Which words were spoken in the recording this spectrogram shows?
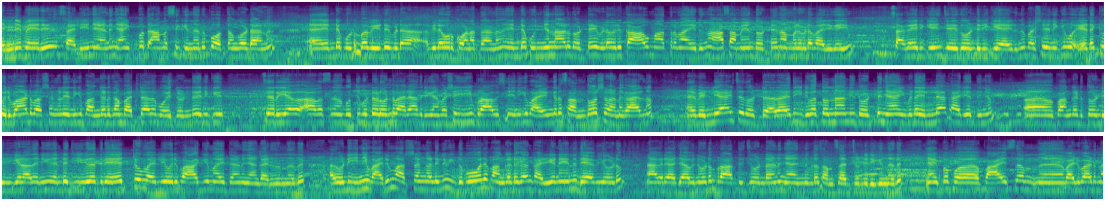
എന്റെ പേര് സലീനയാണ്. ഞാൻ ഇപ്പോൾ താമസിക്കുന്നത് പോത്തങ്കോടാണ്. എന്റെ കുടുംബ വീട് ഇവിടെ വിലവൂർക്കോണത്താണ് എന്റെ കുഞ്ഞുനാൾ തൊട്ടേ ഇവിടെ ഒരു കാവ് മാത്രമായിരുന്നു. ആ സമയം തൊട്ടേ നമ്മളിവിടെ വരികയും സഹകരിക്കുകയും ചെയ്തുകൊണ്ടിരിക്കുകയായിരുന്നു. പക്ഷേ എനിക്ക് ഇടയ്ക്ക് ഒരുപാട് വർഷങ്ങളിൽ എനിക്ക് പങ്കെടുക്കാൻ പറ്റാതെ പോയിട്ടുണ്ട്. എനിക്ക് ചെറിയ അവസ്ഥ ബുദ്ധിമുട്ടുകൾ കൊണ്ട് വരാതിരിക്കാൻ. പക്ഷേ ഈ പ്രാവശ്യം എനിക്ക് ഭയങ്കര സന്തോഷമാണ്. കാരണം വെള്ളിയാഴ്ച തൊട്ട് അതായത് ഇരുപത്തൊന്നാം തീയതി തൊട്ട് ഞാൻ ഇവിടെ എല്ലാ കാര്യത്തിനും പങ്കെടുത്തുകൊണ്ടിരിക്കുകയാണ് അതെനിക്ക് എന്റെ ജീവിതത്തിലെ ഏറ്റവും വലിയ ഒരു ഭാഗ്യമായിട്ടാണ് ഞാൻ കരുതുന്നത്. അതുകൊണ്ട് ഇനി വരും വർഷങ്ങളിലും ഇതുപോലെ പങ്കെടുക്കാൻ കഴിയണേന്ന് ദേവിയോടും നാഗരാജാവിനോടും പ്രാർത്ഥിച്ചുകൊണ്ടാണ് ഞാൻ ഇന്നിവിടെ സംസാരിച്ചുകൊണ്ടിരിക്കുന്നത്. ഞാൻ ഇപ്പോൾ പായസം വഴിപാട്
